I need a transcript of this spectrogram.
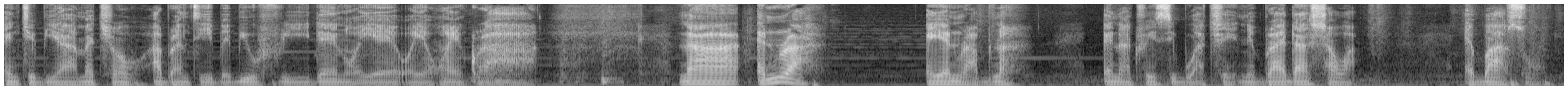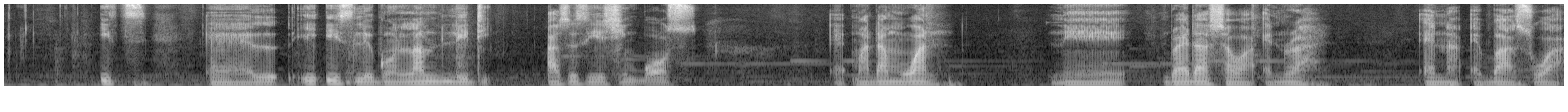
ɛnkyɛ biara mɛkyerɛw aberante yi baabi ofiri dɛn na ɔyɛ ɔyɛ hwan koraa. Na ɛnora ɛyɛ nrabena. Ɛna tracy buakye ne bridal shower ɛbaa so. It uh, east legon landlady association boss uh, madam one ne bridal shower ɛnora ɛna ɛbaa so a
